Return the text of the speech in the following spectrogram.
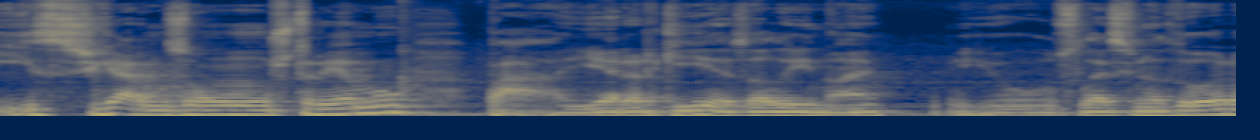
se chegarmos a um extremo, pá, hierarquias ali, não é? E o selecionador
